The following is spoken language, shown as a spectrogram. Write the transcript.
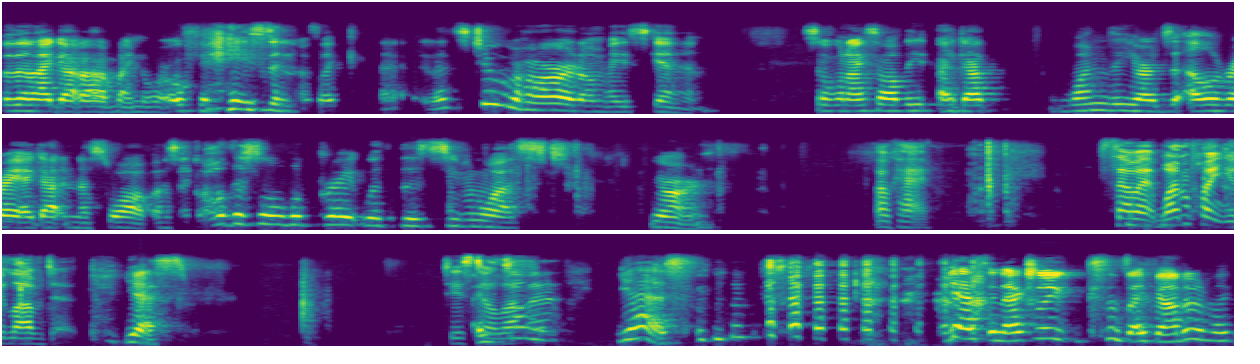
but then I got out of my Noro phase, and I was like, "Uh, that's too hard on my skin. So when I saw the, I got one of the yards, the Ella Rae, I got in a swap. I was like, oh, this will look great with the Stephen West yarn. Okay. So at one point you loved it. Yes. Do you still I love it? Yes. yes, and actually, since I found it, I'm like,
